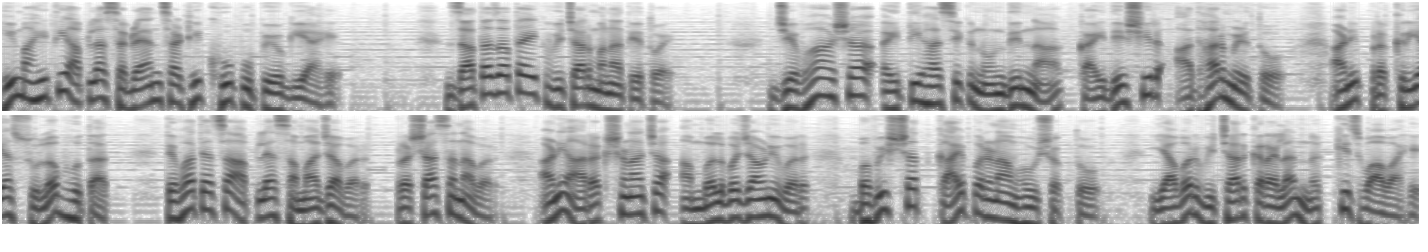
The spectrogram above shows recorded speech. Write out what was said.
ही माहिती आपल्या सगळ्यांसाठी खूप उपयोगी आहे. जाता जाता एक विचार मनात येतोय. जेव्हा अशा ऐतिहासिक नोंदींना कायदेशीर आधार मिळतो आणि प्रक्रिया सुलभ होतात तेव्हा त्याचा आपल्या समाजावर प्रशासनावर आणि आरक्षणाच्या अंमलबजावणीवर भविष्यात काय परिणाम होऊ शकतो यावर विचार करायला नक्कीच वाव आहे.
